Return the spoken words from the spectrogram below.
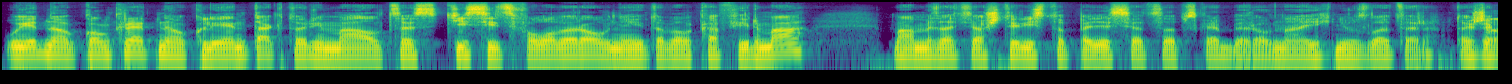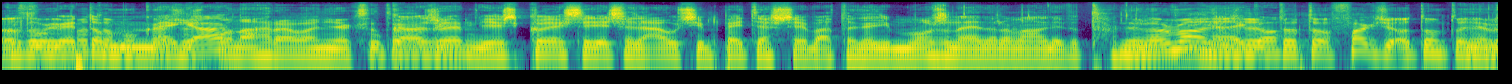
U jedného konkrétneho klienta, ktorý mal cez 1000 followerov, nie je to veľká firma, máme zatiaľ 450 subscriberov na ich newsletter. Takže to, to je to mega. po nahrávaní, ak sa ukáže, to robí. Jež, konečne niečo naučím Peťa Šeba, to není možné normálne. Toto, nie, normálne, že toto, fakt, že o tom to neviem.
